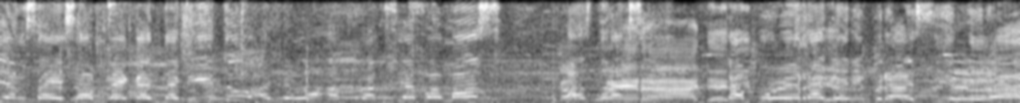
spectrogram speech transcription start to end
Yang saya sampaikan tadi itu adalah atraksi apa mas? Capoeira dari capoeira Brasil. dari Brasil ya.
